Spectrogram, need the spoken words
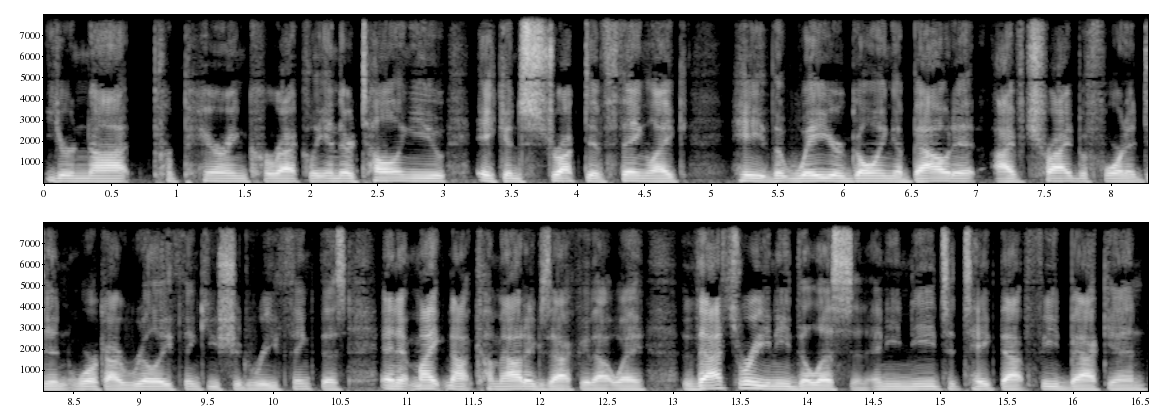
You're not preparing correctly and they're telling you a constructive thing like hey the way you're going about it i've tried before and it didn't work. I really think you should rethink this and it might not come out exactly that way. That's where you need to listen and you need to take that feedback in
